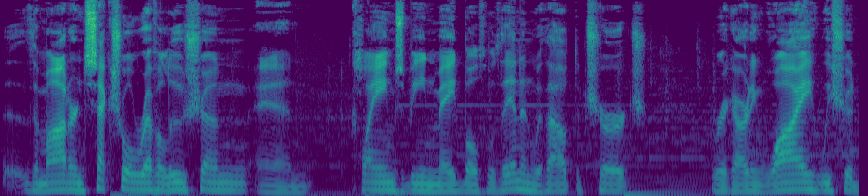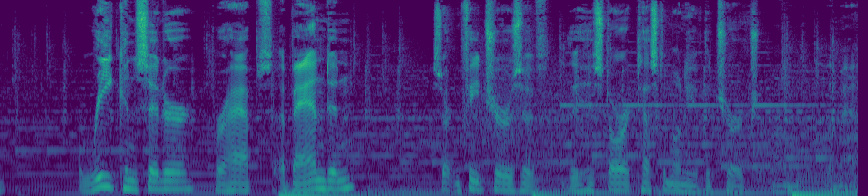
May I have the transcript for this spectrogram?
the modern sexual revolution and claims being made both within and without the church regarding why we should reconsider, perhaps abandon certain features of the historic testimony of the church on the matter.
